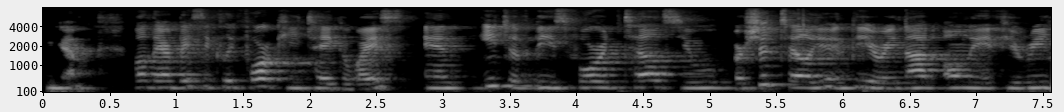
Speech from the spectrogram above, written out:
Yeah, well, there are basically four key takeaways, and each of these four tells you, or should tell you in theory, not only if you read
